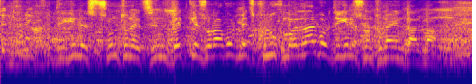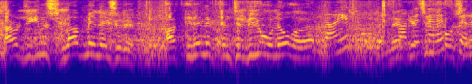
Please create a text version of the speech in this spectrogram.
Շուտ ունեցի։ Դիգինս չունեցին, պետք է զորավոր մեծ քլուխ մոլար, որ դիգինս ունենային դալմա։ Կարող դիգինս լավ մենեջեր է։ Այդ իրեն այդ ինտերվյու ունողը Նայր, ներգեցին բարբետներես խոսին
